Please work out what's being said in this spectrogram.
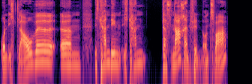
Und ich glaube, ähm, ich kann dem, ich kann das nachempfinden. Und zwar,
